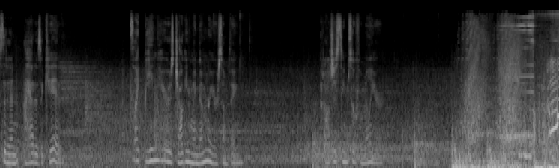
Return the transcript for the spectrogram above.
accident I had as a kid. It's like being here is jogging my memory or something. It all just seems so familiar. Ah!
